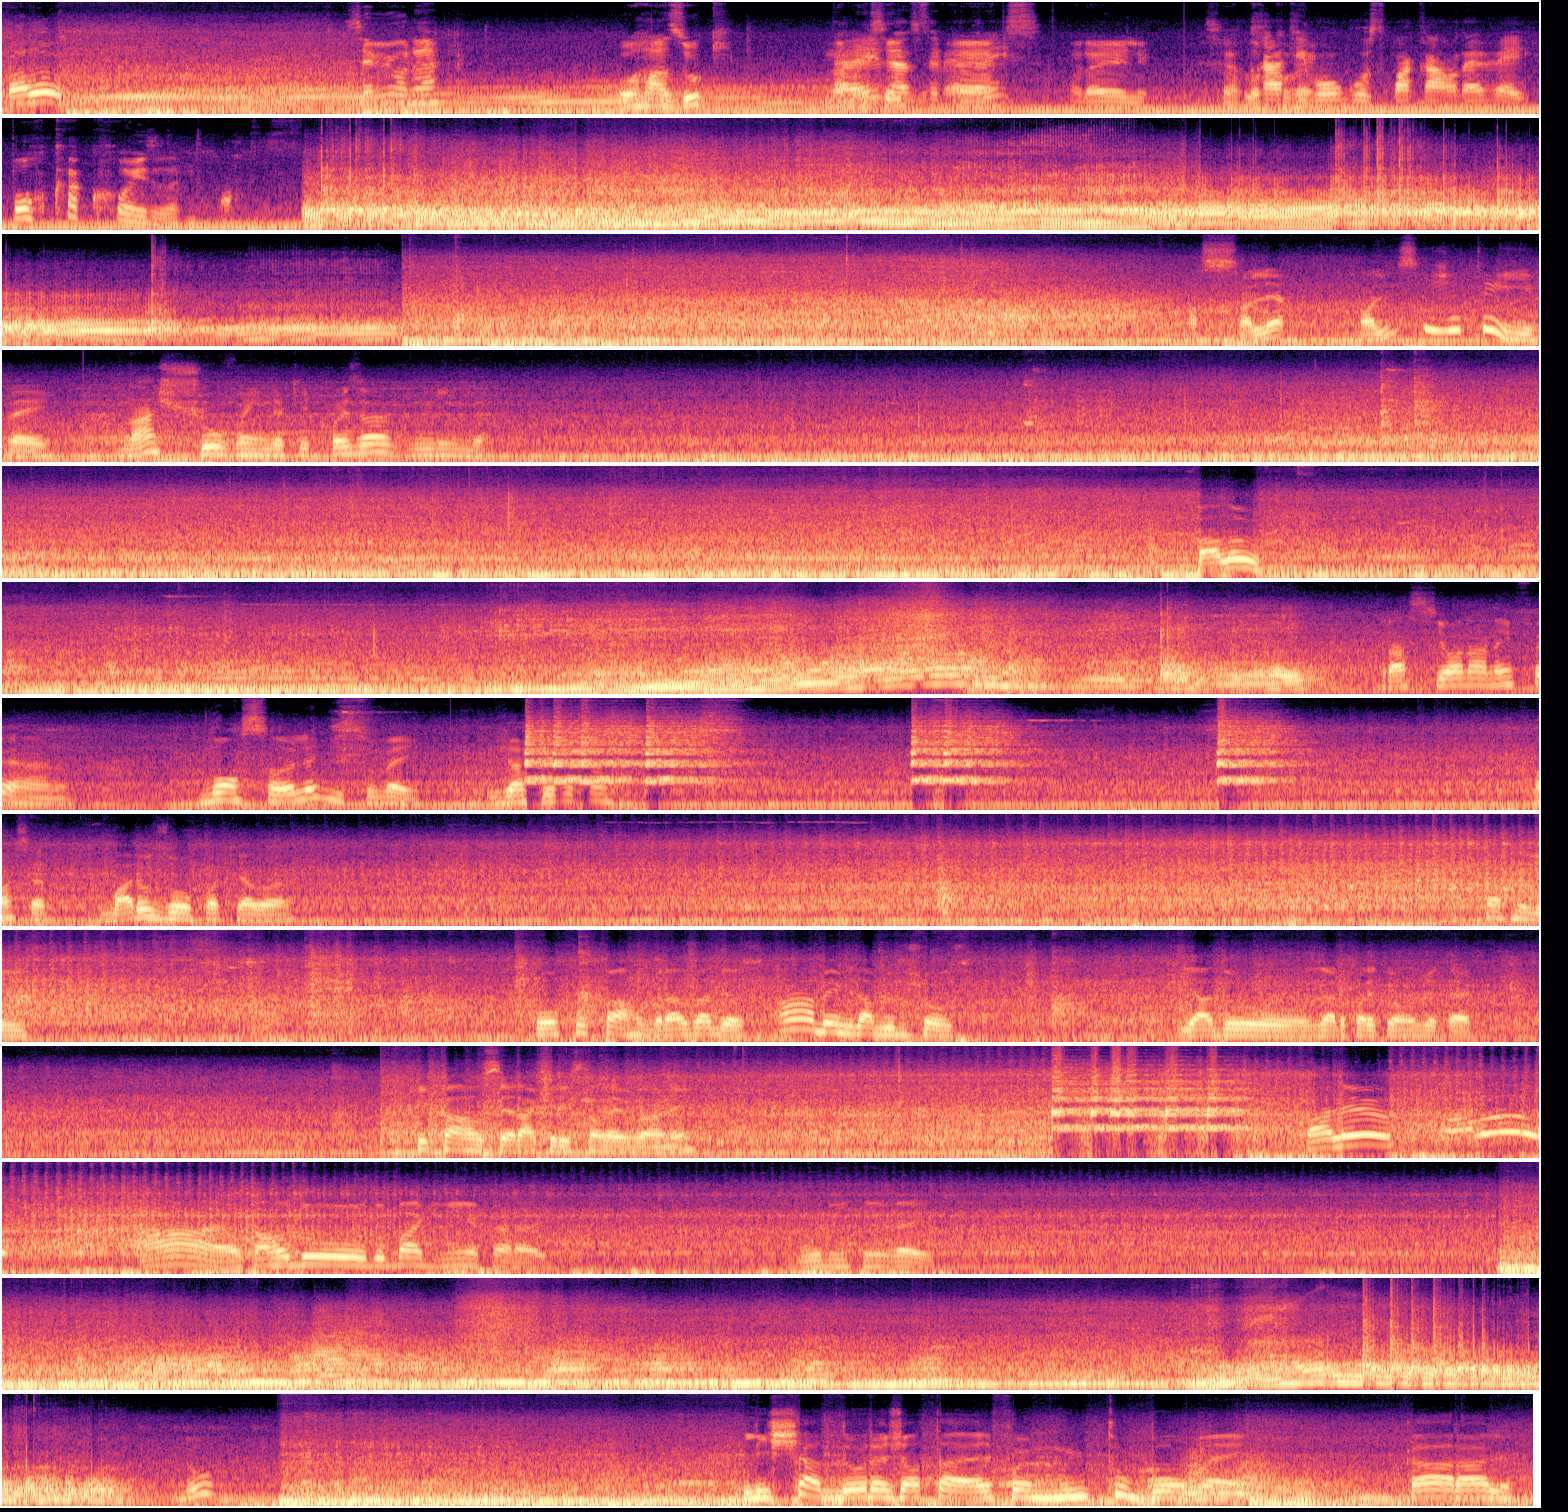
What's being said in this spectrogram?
Falou! Você viu, né? O Hazuki. Na Era ele, né, Mercedes? CB3? É, era ele. Você é O louco, cara tem bom gosto pra carro, né, velho? Pouca coisa. Nossa, olha, olha esse GTI, velho. Na chuva ainda, que coisa linda. Falou! Traciona nem ferrando. Nossa, olha isso, velho. Já chega com. Nossa, vários ocos aqui agora. Olha isso. Pouco carro, graças a Deus. Ah, BMW do shows. E a do 041 GTEC. Que carro será que eles estão levando, hein? Valeu! Falou! Ah, é o carro do, do Baguinha, caralho. Bonito, hein, velho? Do? Lixadora JL foi muito bom, velho. Caralho.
